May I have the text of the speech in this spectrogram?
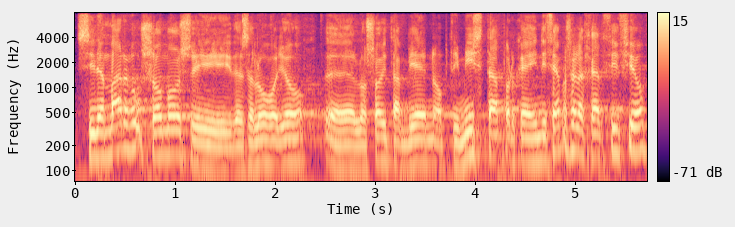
Sin embargo, somos, y desde luego yo eh, lo soy también, optimista porque iniciamos el ejercicio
